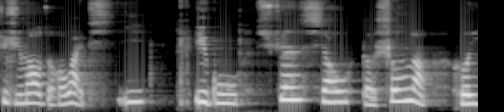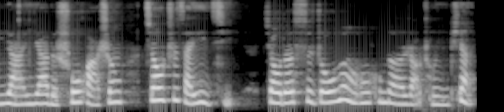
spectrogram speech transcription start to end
去取帽子和外衣。一股喧嚣的声浪和咿呀咿呀的说话声交织在一起，搅得四周乱哄哄的，嚷成一片。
